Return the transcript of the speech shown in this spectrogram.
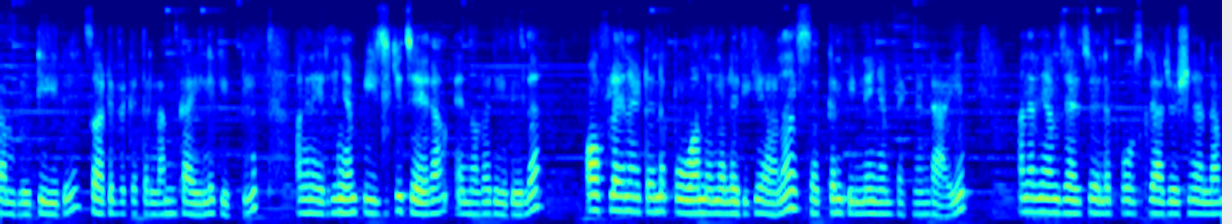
കംപ്ലീറ്റ് ചെയ്ത് സർട്ടിഫിക്കറ്റ് എല്ലാം കയ്യിൽ കിട്ടി. അങ്ങനെ ആയിരിക്കും ഞാൻ പി ജിക്ക് ചേരാം എന്നുള്ള രീതിയിൽ ഓഫ്ലൈനായിട്ട് തന്നെ പോവാം എന്നുള്ള രീതിയാണ് സെക്കൻഡ് പിന്നെ ഞാൻ പ്രഗ്നന്റ് ആയി. അന്നേരം ഞാൻ വിചാരിച്ചു എന്റെ പോസ്റ്റ് ഗ്രാജുവേഷൻ എല്ലാം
